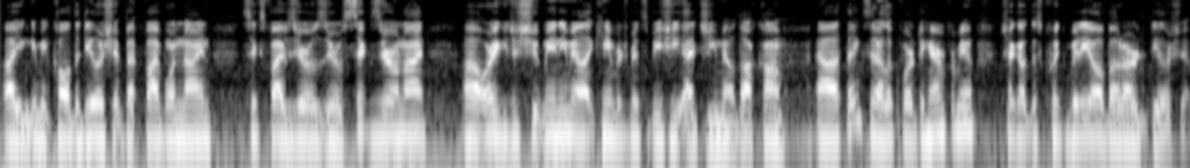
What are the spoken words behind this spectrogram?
Uh, you can give me a call at the dealership at 519-650-0609. Uh, or you can just shoot me an email at cambridgemitsubishi at gmail.com. Uh, thanks, and I look forward to hearing from you. Check out this quick video about our dealership.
